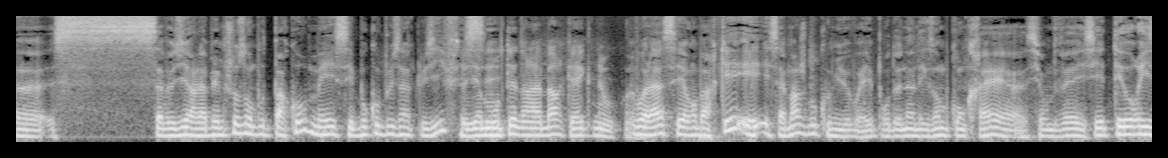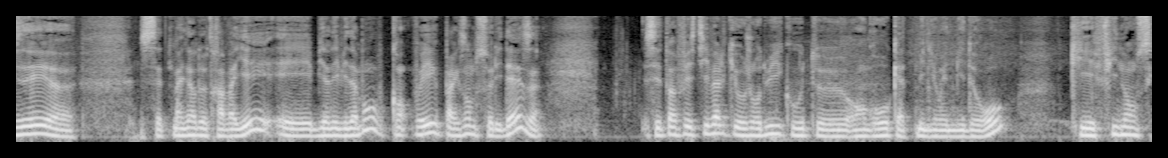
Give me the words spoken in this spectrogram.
Euh, ça veut dire la même chose en bout de parcours, mais c'est beaucoup plus inclusif. C'est-à-dire monter dans la barque avec nous. Quoi. Voilà, c'est embarqué et, et, ça marche beaucoup mieux. Vous voyez, pour donner un exemple concret, euh, si on devait essayer de théoriser euh, cette manière de travailler, et bien évidemment, quand vous voyez par exemple Solidaise, c'est un festival qui aujourd'hui coûte en gros 4 millions et demi d'euros, qui est financé,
